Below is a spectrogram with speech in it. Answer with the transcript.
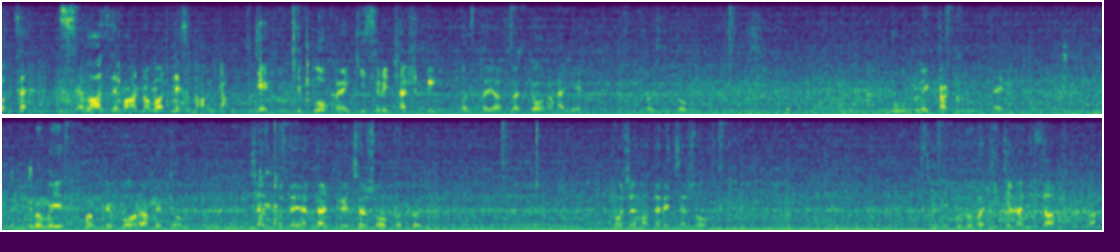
Оце села з не знаю. Техніці плохо, якісь речашки постійно дергає. Щось тут бублика круте. Ну ми по приборам йдемо. Зараз буде опять рычажок отой. Може надо рычажок. Сьогодні буду водителя не туди.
